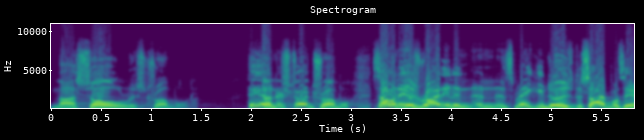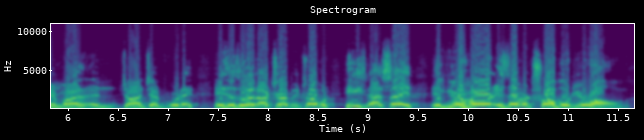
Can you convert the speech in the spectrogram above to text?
My soul is troubled. He understood trouble. So when he is writing and, and, speaking to his disciples here in, in, John chapter 14, he says, Let not your heart be troubled. He's not saying, if your heart is ever troubled, you're wrong.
